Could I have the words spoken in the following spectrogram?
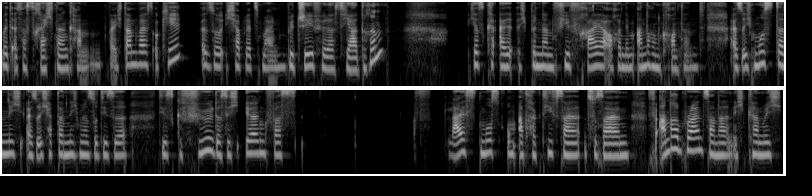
mit etwas rechnen kann, weil ich dann weiß, okay, also ich habe jetzt mein Budget für das Jahr drin. Jetzt äh, ich bin dann viel freier auch in dem anderen Content. Also ich muss dann nicht, also ich habe dann nicht mehr so diese dieses Gefühl, dass ich irgendwas leisten muss, um attraktiv sein, zu sein für andere Brands, sondern ich kann mich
